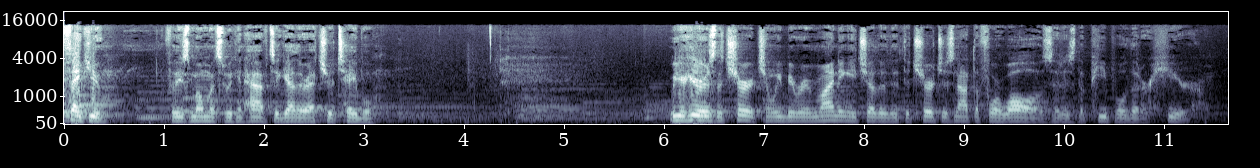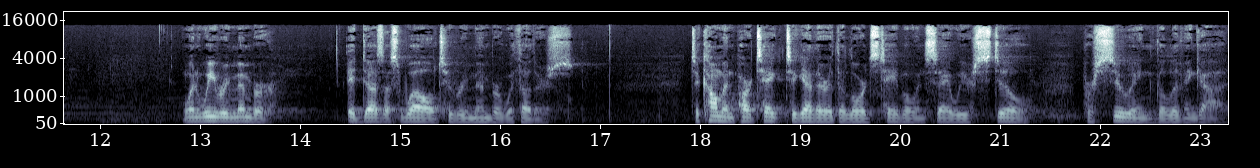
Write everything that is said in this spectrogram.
Thank you for these moments we can have together at your table. We are here as the church, and we've been reminding each other that the church is not the four walls, it is the people that are here. When we remember, it does us well to remember with others, to come and partake together at the Lord's table and say, We are still pursuing the living God.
